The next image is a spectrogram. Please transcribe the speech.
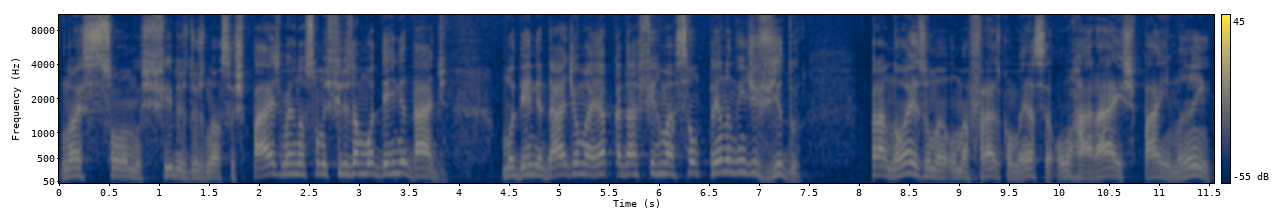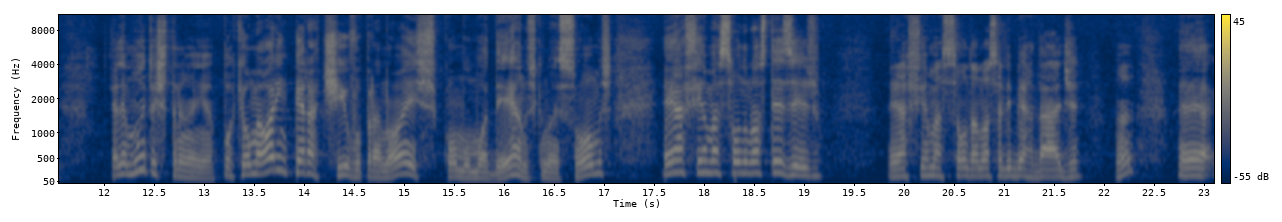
Nós somos filhos dos nossos pais, mas nós somos filhos da modernidade. Modernidade é uma época da afirmação plena do indivíduo. para nós, uma, uma frase como essa, honrarás pai e mãe, ela é muito estranha, porque o maior imperativo para nós, como modernos que nós somos, é a afirmação do nosso desejo, é a afirmação da nossa liberdade, né? é,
